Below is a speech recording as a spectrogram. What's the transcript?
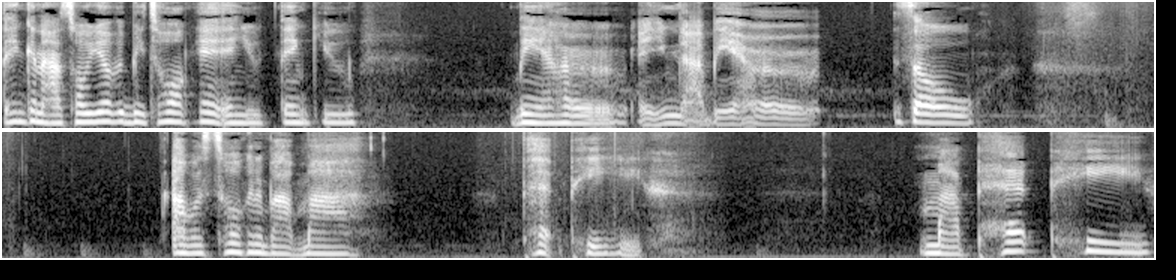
thinking I told you ever be talking and you think you being heard and you not being heard. So I was talking about my pet peeve. My pet peeve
